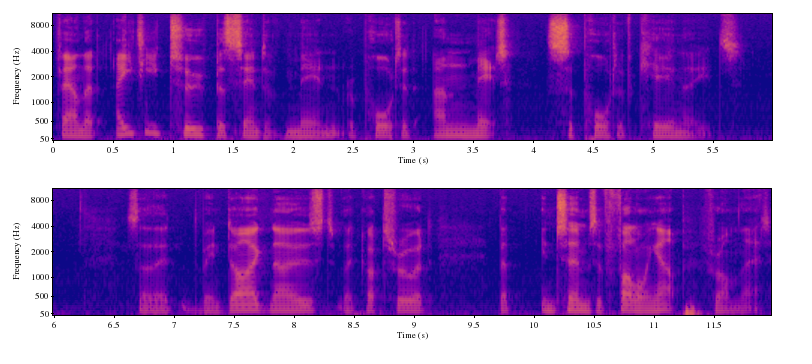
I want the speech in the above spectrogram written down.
found that 82% of men reported unmet supportive care needs. So they'd been diagnosed, they'd got through it, but in terms of following up from that,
